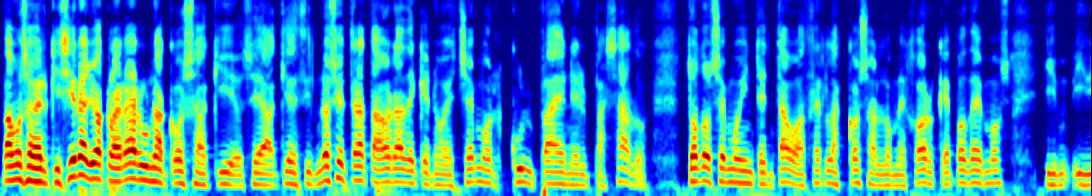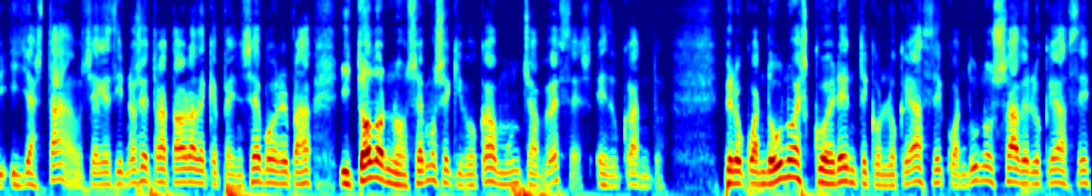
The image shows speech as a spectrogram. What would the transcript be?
Vamos a ver, quisiera yo aclarar una cosa aquí, o sea, quiero decir, no se trata ahora de que nos echemos culpa en el pasado. Todos hemos intentado hacer las cosas lo mejor que podemos y, ya está. O sea, quiero decir, no se trata ahora de que pensemos en el pasado y todos nos hemos equivocado muchas veces educando. Pero cuando uno es coherente con lo que hace, cuando uno sabe lo que hace,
